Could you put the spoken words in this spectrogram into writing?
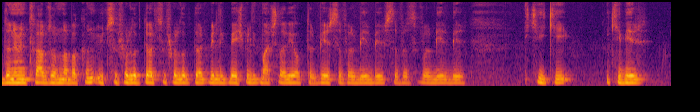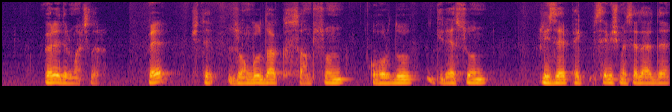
O dönemin Trabzon'una bakın 3-0'lık, 4-0'lık, 4-1'lik, 5-1'lik maçları yoktur. 1-0, 1-1, 0-0, 1-1, 2-2, 2-1 böyledir maçları. Ve işte Zonguldak, Samsun, Ordu, Giresun, Rize pek sevişmeselerde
